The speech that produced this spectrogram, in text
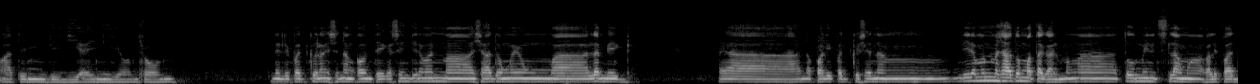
ating DJI Neo drone pinalipad ko lang siya ng kaunti kasi hindi naman masyadong ngayong malamig. Kaya napalipad ko siya ng hindi naman masyadong matagal mga 2 minutes lang mga kalipad.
